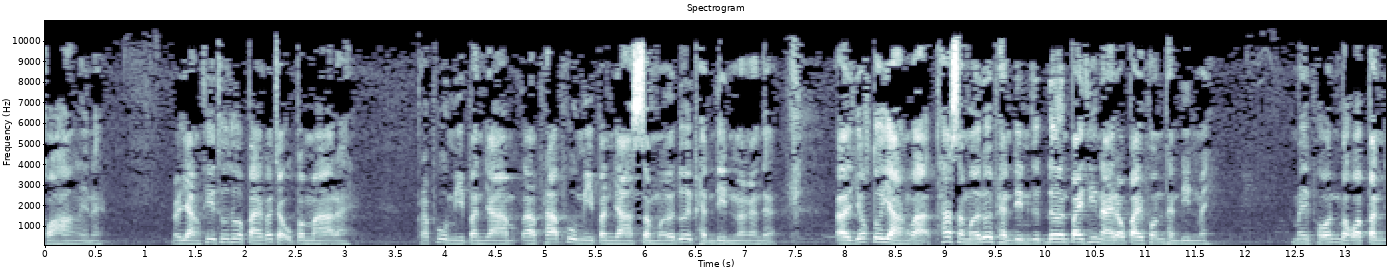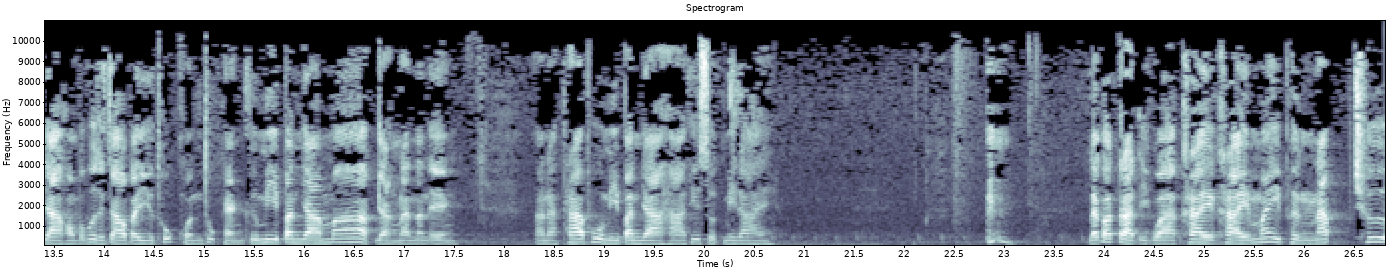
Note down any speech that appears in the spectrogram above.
ขวางเลยนะแล้วอย่างที่ทั่วๆไปก็จะอุปมาอะไร พระผู้มีปัญญาพระผู้มีปัญญาเสมอด้วยแผ่นดินว่างั้นเถอะ ยกตัวอย่างว่า ถ้าเสมอด้วยแผ่นดินคือเดินไปที่ไหนเราไปพ้นแผ่นดินไหมไม่พ้นบอกว่าปัญญาของพระพุทธเจ้าไปอยู่ทุกคนทุกแห่ง คือมีปัญญามากอย่างนั้นนั่นเองอนนะพระผู้มีปัญญาหาที่สุดไม่ได้ แล้วก็ตรัสอีกว่าใครใครไม่พึงนับชื่อ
